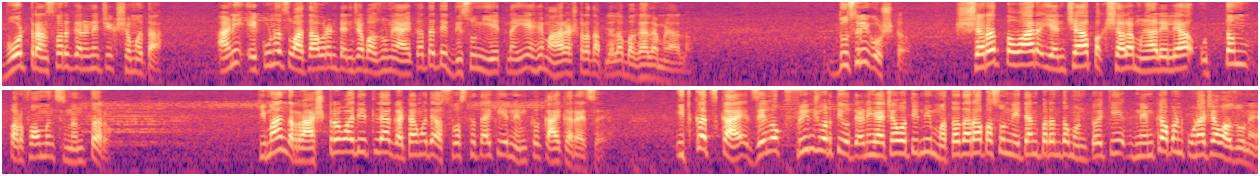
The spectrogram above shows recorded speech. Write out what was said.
वोट ट्रान्सफर करण्याची क्षमता आणि एकूणच वातावरण त्यांच्या बाजूने आहे का तर ते दिसून येत नाहीये हे महाराष्ट्रात आपल्याला बघायला मिळालं. दुसरी गोष्ट शरद पवार यांच्या पक्षाला मिळालेल्या उत्तम परफॉर्मन्स नंतर किमान राष्ट्रवादीतल्या गटामध्ये अस्वस्थता आहे की हे नेमकं काय करायचं आहे इतकंच काय जे लोक फ्रिंजवरती होते आणि ह्याच्या मी मतदारापासून नेत्यांपर्यंत म्हणतोय की नेमकं आपण कुणाच्या बाजूने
